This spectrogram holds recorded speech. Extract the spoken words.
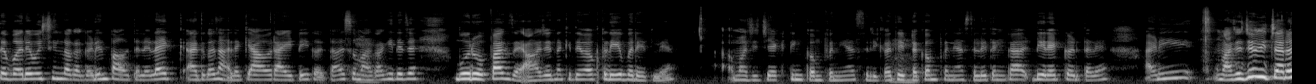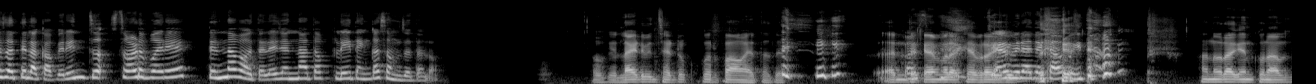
ते बरे भशेन लोकां कडेन पावतले. लायक हांवें तुका सांगलें की हांव रायटय करता सो म्हाका कितें जें बरोवपाक जाय हांव जेन्ना कितें प्ले बरयतलें. माझी जी ॲक्टिंग कंपनी असेल किंवा थिएटर कंपनी असेल त्यांना डिरेक्ट करतले. आणि माझे जे विचार असतात ते लोकांपर्यंत चढ बरे त्यांना पावतले ज्यांना आता प्ले त्यांना समजत आलो. ओके लाइट बिन सेट करता आणि त्या कॅमेरा कॅमेरा कॅमेरा त्या काम होईल. Anurag and Kunal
